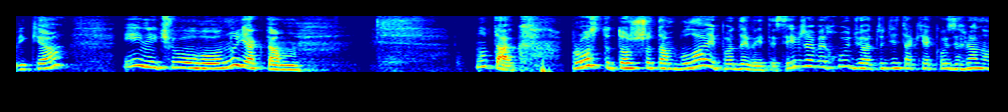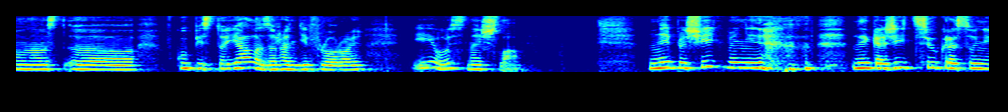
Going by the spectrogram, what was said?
в Ікеа. І нічого, ну як там, ну так, просто то, що там була, і подивитися. І вже виходжу, а тоді так якось глянула, вона е, вкупі стояла з грандіфлорою, і ось знайшла. Не пишіть мені, не кажіть цю красуню,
